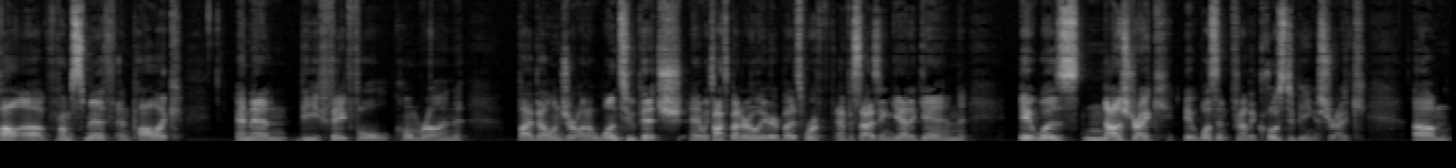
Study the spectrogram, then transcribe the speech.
uh, from Smith and Pollock, and then the fateful home run by Bellinger on a one-two pitch. And we talked about it earlier, but it's worth emphasizing yet again it was not a strike. It wasn't fairly close to being a strike. Um,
